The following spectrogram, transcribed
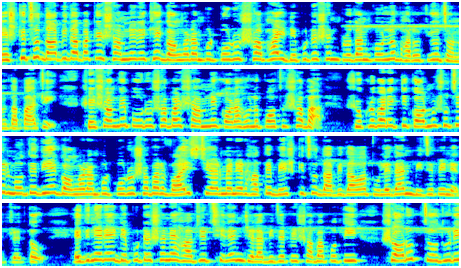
বেশ কিছু দাবি দাবাকে সামনে রেখে গঙ্গারামপুর পৌরসভায় ডেপুটেশন প্রদান করল ভারতীয় জনতা পার্টি। সেই সঙ্গে পৌরসভার সামনে করা হলো পথসভা। শুক্রবার একটি কর্মসূচির মধ্যে দিয়ে গঙ্গারামপুর পৌরসভার ভাইস চেয়ারম্যানের হাতে বেশ কিছু দাবি দাওয়া তুলে দেন বিজেপি নেতৃত্ব। এদিনের এই ডেপুটেশনে হাজির ছিলেন জেলা বিজেপির সভাপতি স্বরূপ চৌধুরী,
